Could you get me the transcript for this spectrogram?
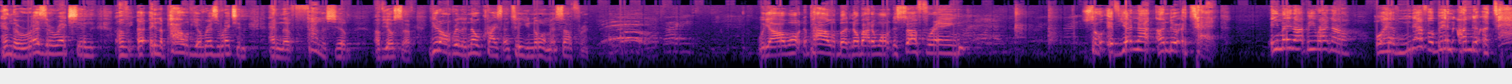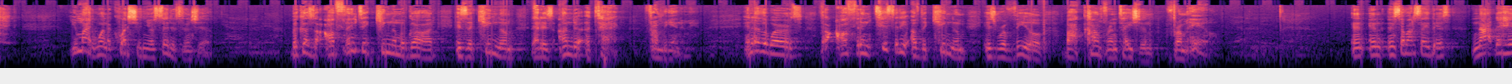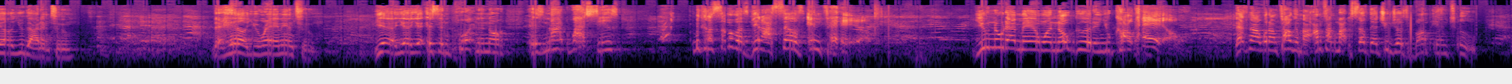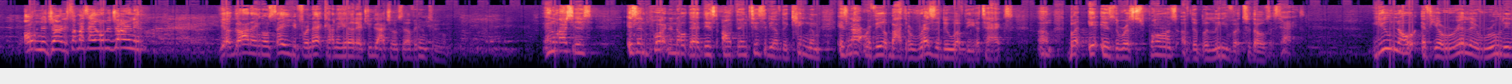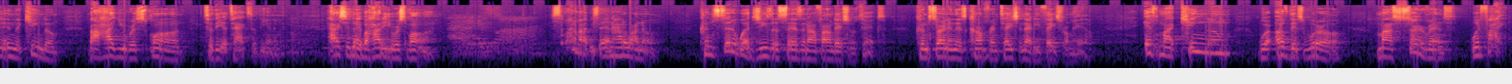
and the resurrection of uh, in the power of your resurrection and the fellowship of your suffering. You don't really know Christ until you know him in suffering. We all want the power, but nobody want the suffering. So if you're not under attack, you may not be right now, or have never been under attack, you might want to question your citizenship. Because the authentic kingdom of God is a kingdom that is under attack from the enemy. In other words, the authenticity of the kingdom is revealed by confrontation from hell. And, and, and somebody say this not the hell you got into, the hell you ran into. Yeah, yeah, yeah. It's important to know it's not, watch this, because some of us get ourselves into hell. You knew that man wasn't no good and you caught hell. That's not what I'm talking about. I'm talking about the stuff that you just bump into on the journey. Somebody say on the journey. Yeah, God ain't gonna save you from that kind of hell that you got yourself into. And watch this. It's important to note that this authenticity of the kingdom is not revealed by the residue of the attacks, um, but it is the response of the believer to those attacks. You know if you're really rooted in the kingdom by how you respond to the attacks of the enemy. Ask your neighbor, how do you respond? Somebody might be saying, How do I know? Consider what Jesus says in our foundational text concerning this confrontation that he faced from hell. If my kingdom were of this world, my servants would fight.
